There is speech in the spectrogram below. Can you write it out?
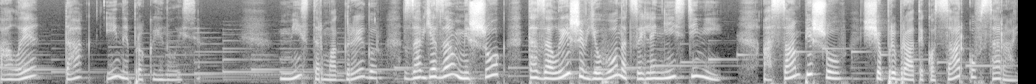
але так і не прокинулися. Містер Макгрегор зав'язав мішок та залишив його на цегляній стіні, а сам пішов, щоб прибрати косарку в сарай.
